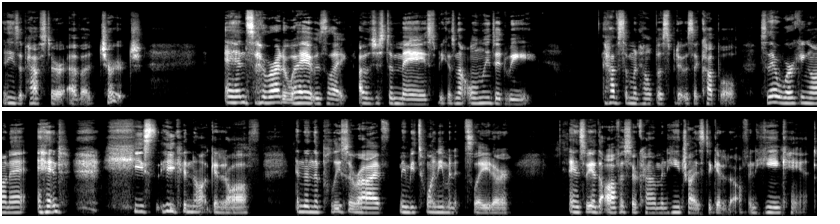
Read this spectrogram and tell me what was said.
And he's a pastor of a church. And so right away, it was like, I was just amazed because not only did we have someone help us, but it was a couple. So they're working on it, and he's he cannot get it off. And then the police arrive maybe 20 minutes later, and so we had the officer come, and he tries to get it off, and he can't.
